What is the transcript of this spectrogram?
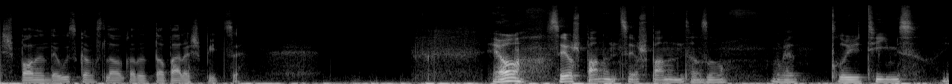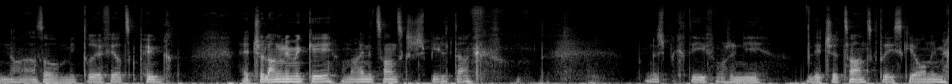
spannenden Ausgangslage an der Tabellenspitze? Ja, sehr spannend, sehr spannend. Also, wir drei Teams also mit 43 Punkten. Hat schon lange nicht mehr gegeben, am 21. Spieltag. Respektive wahrscheinlich in den letzten 20, 30 Jahren nicht mehr.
